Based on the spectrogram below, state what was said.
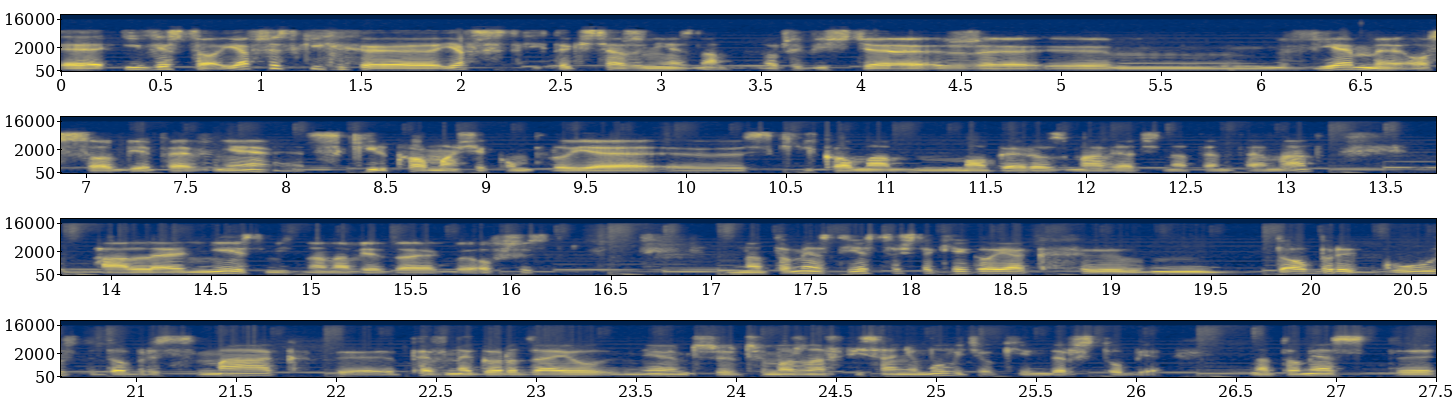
E, I wiesz co, ja wszystkich, e, ja wszystkich tekściarzy nie znam. Oczywiście, że wiemy o sobie pewnie, z kilkoma się kumpluję, y, z kilkoma mogę rozmawiać na ten temat, ale nie jest mi znana wiedza jakby o wszystkich. Natomiast jest coś takiego jak dobry gust, dobry smak, y, pewnego rodzaju, nie wiem, czy, czy można w pisaniu mówić o Kinderstubie. Natomiast y,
